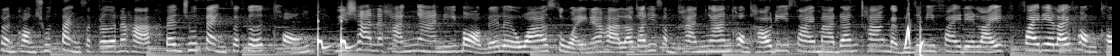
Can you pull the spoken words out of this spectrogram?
ส่วนของชุดแต่งสเกิร์ตนะคะ เป็นชุดแต่งสเกิร์ตของวิชันนะคะ งานนี้บอกได้เลยว่าสวยนะคะ แล้วก็ที่สำคัญงานของเขาดีไซน์มาด้านข้าง แบบนี้จะมีไฟเดย์ไลท์ไฟเดย์ไลท์ของเขา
